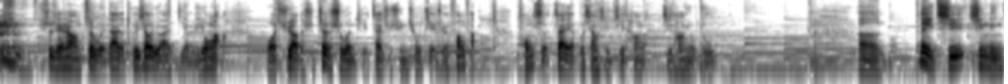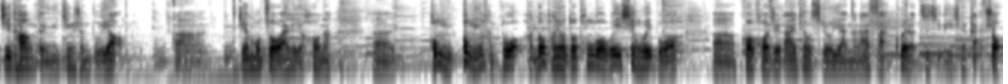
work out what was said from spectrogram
世界上最伟大的推销员也没用了。我需要的是正视问题，再去寻求解决方法。从此再也不相信鸡汤了，鸡汤有毒。嗯，那一期心灵鸡汤等于精神毒药，啊，节目做完了以后呢，呃，共共鸣很多，很多朋友都通过微信、微博，啊，包括这个 iTunes 留言呢，来反馈了自己的一些感受，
